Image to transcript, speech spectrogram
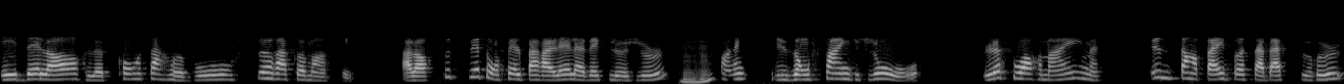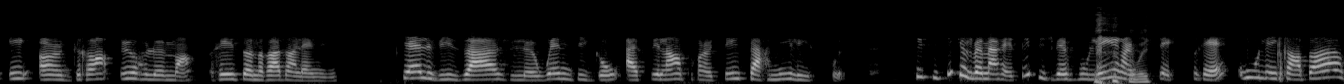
et dès lors, le compte à rebours sera commencé. Alors, tout de suite, on fait le parallèle avec le jeu. Mhm. Ils ont cinq jours. Le soir même, une tempête va s'abattre sur eux et un grand hurlement résonnera dans la nuit. Quel visage le Wendigo a-t-il emprunté parmi les scouts? C'est ici que je vais m'arrêter, puis je vais vous lire un Oui. petit extrait où les campeurs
